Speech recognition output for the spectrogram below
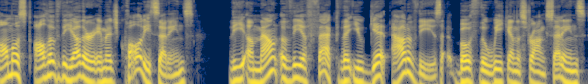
almost all of the other image quality settings, the amount of the effect that you get out of these, both the weak and the strong settings,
